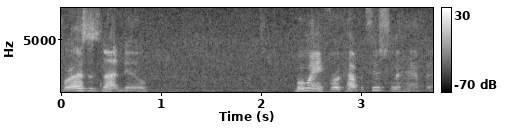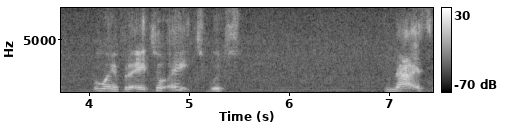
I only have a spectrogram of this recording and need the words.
For us, it's not new. We're waiting for a competition to happen. We're waiting for the HOH, which now it's,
